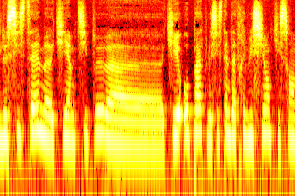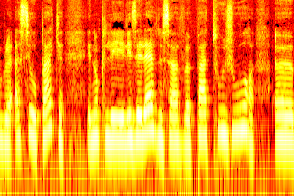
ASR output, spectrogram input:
le système qui est un petit peu, euh, qui est opaque, le système d'attribution qui semble assez opaque. Et donc les, les élèves ne savent pas toujours euh,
